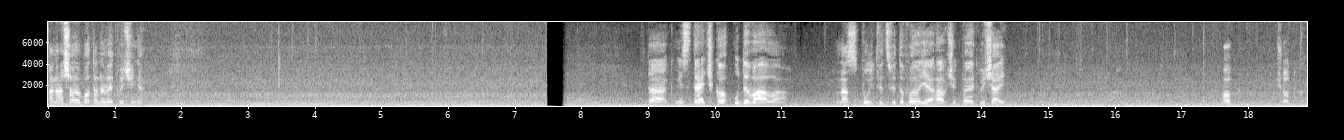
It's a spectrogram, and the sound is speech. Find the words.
А наша робота не виключення. Так, містечко Удевала. У нас пульт від світофора є. Гавчик, переключай. Оп, чітко.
